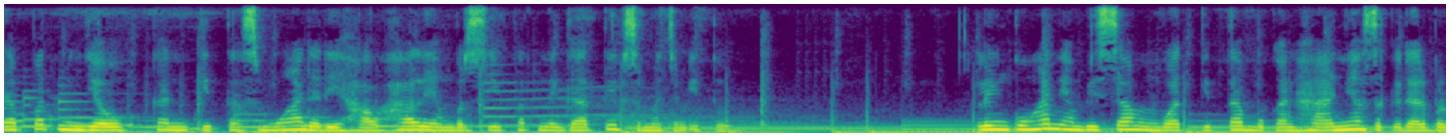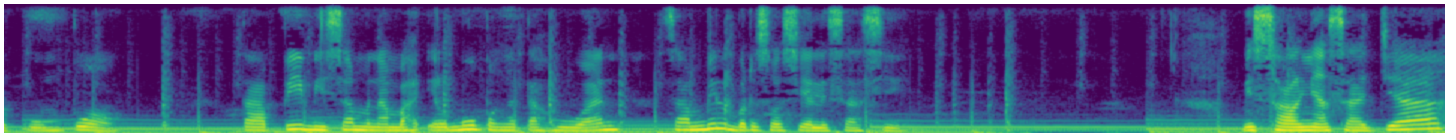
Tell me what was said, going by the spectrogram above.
dapat menjauhkan kita semua dari hal-hal yang bersifat negatif semacam itu. Lingkungan yang bisa membuat kita bukan hanya sekedar berkumpul, tapi bisa menambah ilmu pengetahuan sambil bersosialisasi. Misalnya saja,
